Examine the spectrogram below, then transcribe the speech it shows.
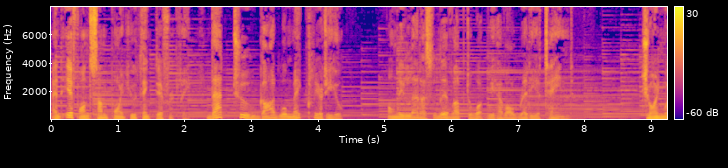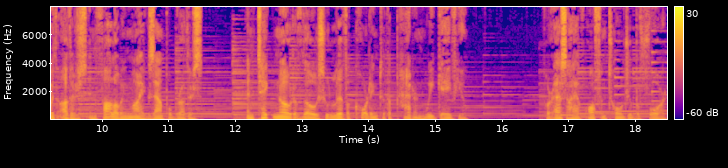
And if on some point you think differently, that too God will make clear to you. Only let us live up to what we have already attained. Join with others in following my example, brothers, and take note of those who live according to the pattern we gave you. For as I have often told you before,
